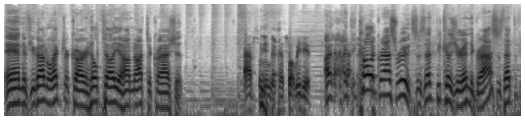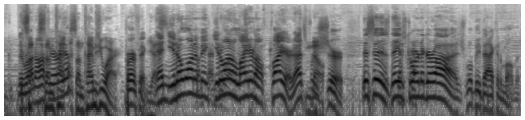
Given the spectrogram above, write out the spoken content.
And if you got an electric car, he'll tell you how not to crash it. Absolutely, that's what we do. I, I call it grassroots. Is that because you're in the grass? Is that the, the Some- runoff sometimes, area? sometimes you are. Perfect. Yes. And you don't want to make you don't want to light it on fire. That's for No. sure. This is Dave's Corner Garage. We'll be back in a moment.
